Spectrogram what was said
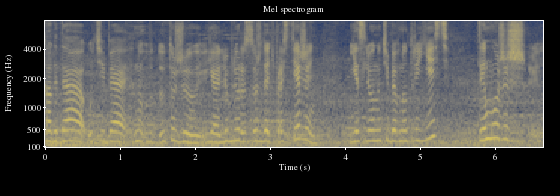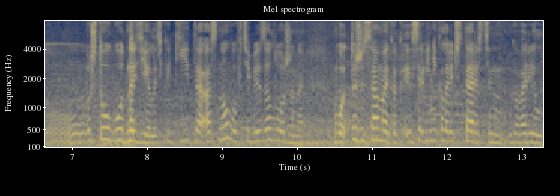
когда у тебя, ну тоже я люблю рассуждать про стержень, если он у тебя внутри есть, ты можешь что угодно делать, какие-то основы в тебе заложены. Вот, то же самое, как Сергей Николаевич Старостин говорил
